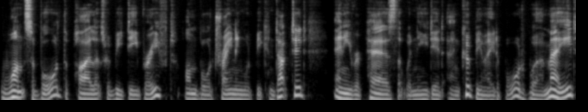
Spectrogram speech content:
Once aboard, the pilots would be debriefed, onboard training would be conducted, any repairs that were needed and could be made aboard were made,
